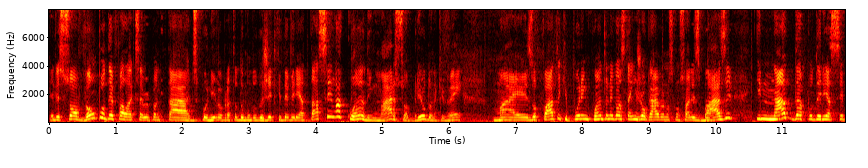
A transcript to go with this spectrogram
Eles só vão poder falar que Cyberpunk tá disponível para todo mundo do jeito que deveria estar, tá, sei lá quando, em março, abril do ano que vem. Mas o fato é que por enquanto o negócio tá injogável nos consoles base e nada poderia ser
